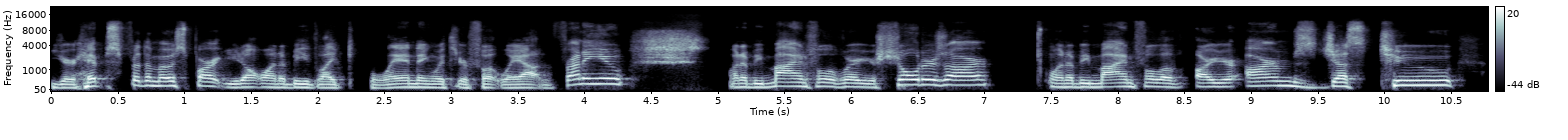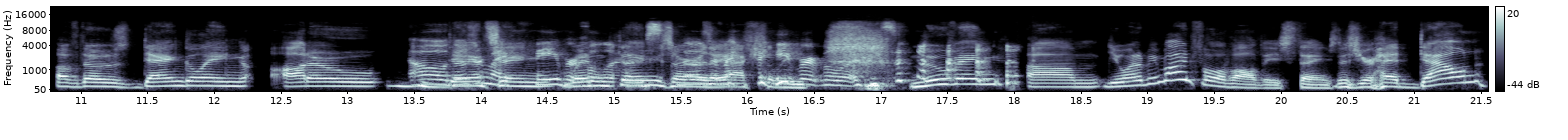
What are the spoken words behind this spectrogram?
your hips for the most part. You don't want to be like landing with your foot way out in front of you. Want to be mindful of where your shoulders are. Want to be mindful of are your arms just two of those dangling auto oh, those are my dancing favorite things, or those are they are actually moving? Um, you want to be mindful of all these things. Is your head down?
